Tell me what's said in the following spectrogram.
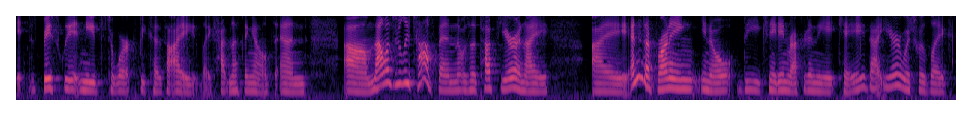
It basically it needs to work because I like had nothing else and um, that was really tough and it was a tough year and I I ended up running, you know, the Canadian record in the 8K that year, which was like,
